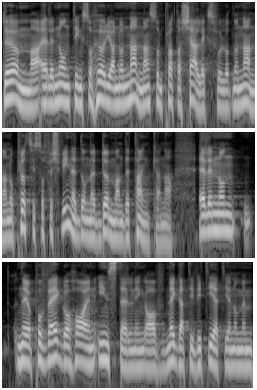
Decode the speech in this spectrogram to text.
döma eller någonting så hör jag någon annan som pratar kärleksfullt åt någon annan och plötsligt så försvinner de här dömande tankarna. Eller någon, när jag är på väg att ha en inställning av negativitet genom en,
